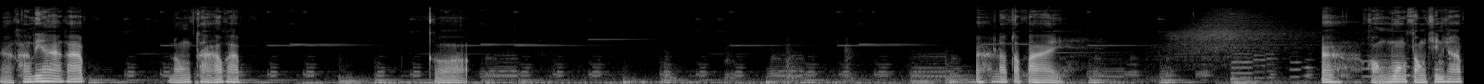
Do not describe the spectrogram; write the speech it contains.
อ่าครั้งที่ห้าครับรองเท้าครับ ก็ รอบต่อไป อะ ของม่วงสองชิ้นครับ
